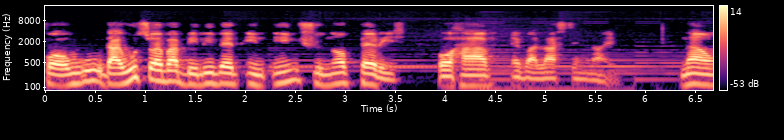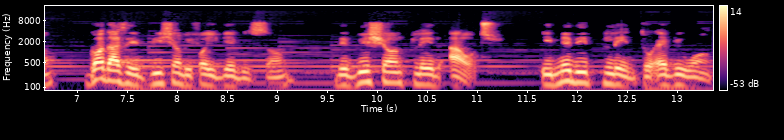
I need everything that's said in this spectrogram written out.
For who, that whosoever believeth in him should not perish, but have everlasting life. Now, God has a vision before he gave his Son. The vision played out he made it plain to everyone.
